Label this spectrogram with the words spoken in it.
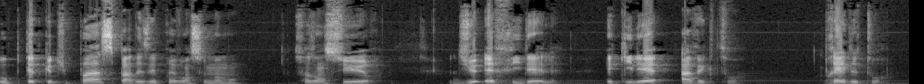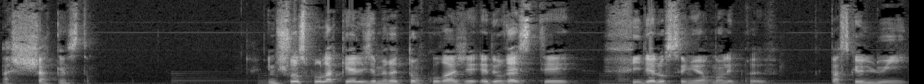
Ou peut-être que tu passes par des épreuves en ce moment. Sois-en sûr, Dieu est fidèle et qu'il est avec toi, près de toi, à chaque instant. Une chose pour laquelle j'aimerais t'encourager est de rester fidèle au Seigneur dans l'épreuve, parce que lui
